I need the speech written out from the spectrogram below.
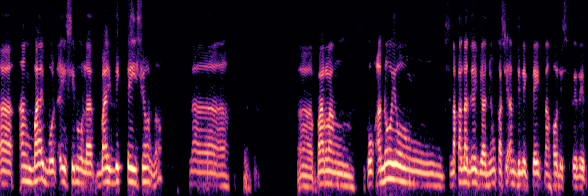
ah, ang Bible ay sinulat by dictation, no? Na ah, parang kung ano yung nakalagay dyan, yung kasi ang dinictate ng Holy Spirit.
